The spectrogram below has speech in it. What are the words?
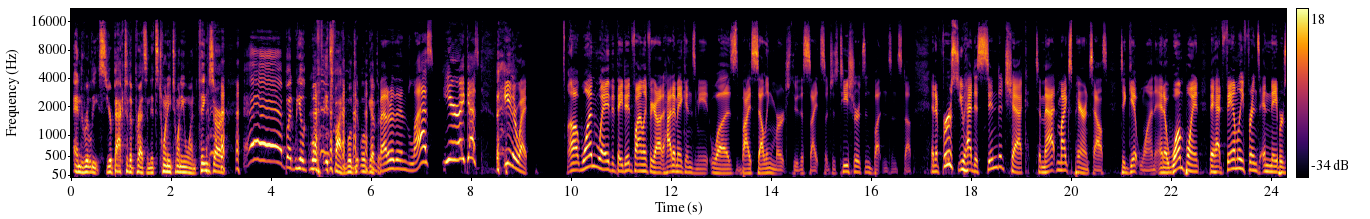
And release. You're back to the present. It's 2021. Things are, eh, but we'll, we'll it's fine. We'll we'll get there. better than last year, I guess. Either way. Uh, one way that they did finally figure out how to make ends meet was by selling merch through the site, such as t shirts and buttons and stuff. And at first, you had to send a check to Matt and Mike's parents' house to get one. And at one point, they had family, friends, and neighbors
